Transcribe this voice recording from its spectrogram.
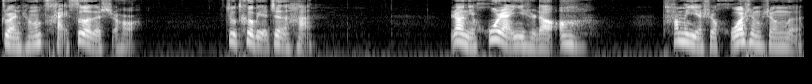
转成彩色的时候，就特别震撼，让你忽然意识到，哦，他们也是活生生的，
